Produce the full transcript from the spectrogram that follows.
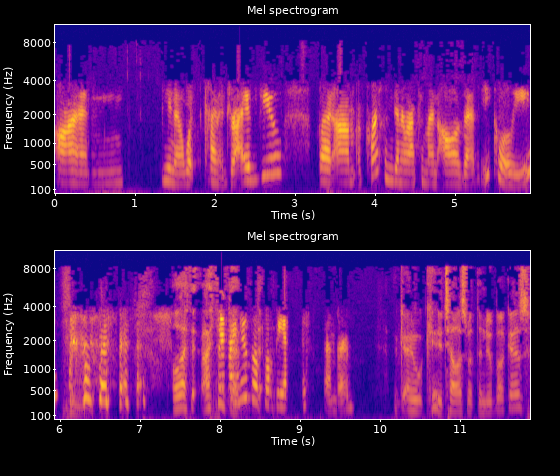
on, you know, what kind of drives you. But um, of course, I'm going to recommend all of them equally. well, I, th- I think my new book will be out this December. Can you tell us what the new book is?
